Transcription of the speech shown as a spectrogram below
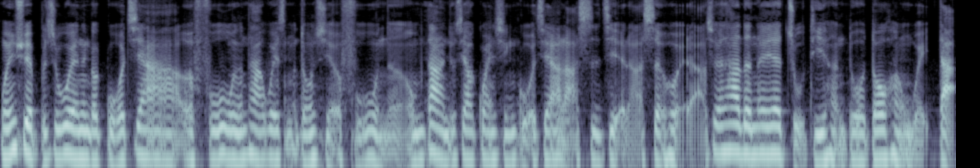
文学不是为那个国家而服务，那他为什么东西而服务呢？我们当然就是要关心国家啦、世界啦、社会啦，所以他的那些。主题很多都很伟大，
